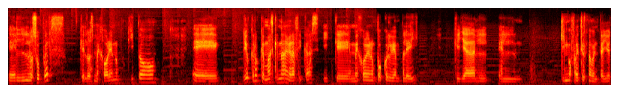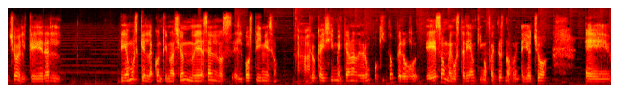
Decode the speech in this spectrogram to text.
el- los supers, que los mejoren un poquito. Eh, yo creo que más que nada gráficas y que mejoren un poco el gameplay. Que ya el, el King of Fighters 98, el que era el digamos que la continuación ya salen los el boss team y eso Ajá. creo que ahí sí me quedaron de ver un poquito pero eso me gustaría un King of Fighters 98 eh,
